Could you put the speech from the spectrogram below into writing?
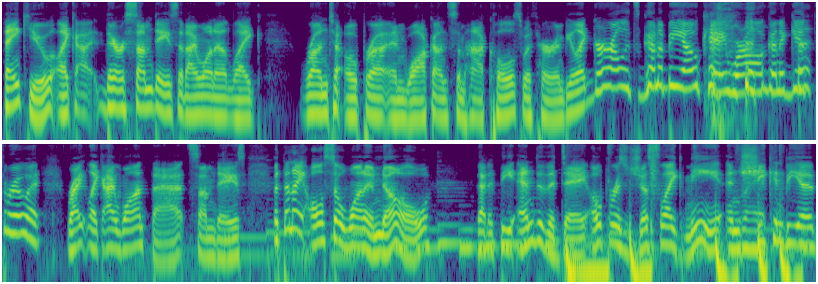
thank you. Like, I, there are some days that I want to like run to Oprah and walk on some hot coals with her and be like, girl, it's going to be okay. We're all going to get through it. Right. Like, I want that some days. But then I also want to know that at the end of the day, Oprah's just like me, and she can be a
